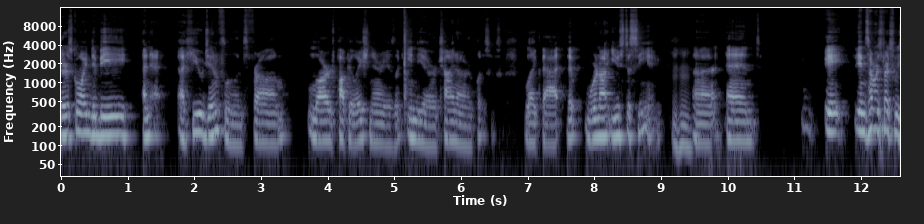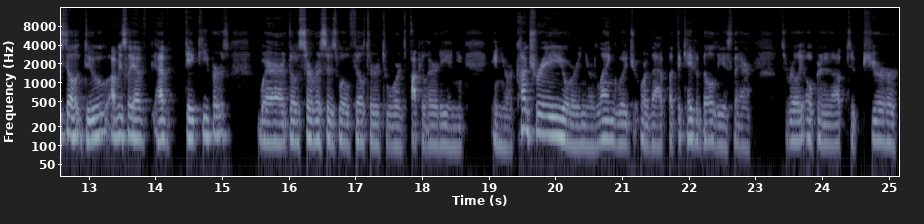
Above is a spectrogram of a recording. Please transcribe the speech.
there's going to be an a huge influence from large population areas like India or China or places like that that we're not used to seeing. Mm-hmm. Uh, and it, in some respects, we still do obviously have have gatekeepers where those services will filter towards popularity in in your country or in your language or that, but the capability is there to really open it up to pure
